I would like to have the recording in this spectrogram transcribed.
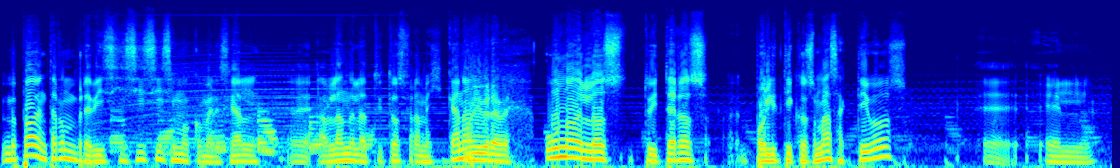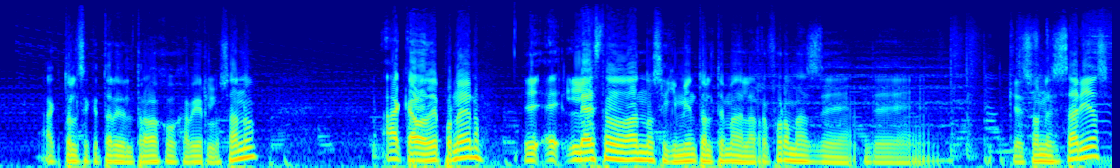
Me puedo aventar un brevísimo comercial eh, hablando de la tuitosfera mexicana. Muy breve. Uno de los tuiteros políticos más activos, eh, el actual secretario del Trabajo, Javier Lozano, acaba de poner, eh, le ha estado dando seguimiento al tema de las reformas de, de- que son necesarias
